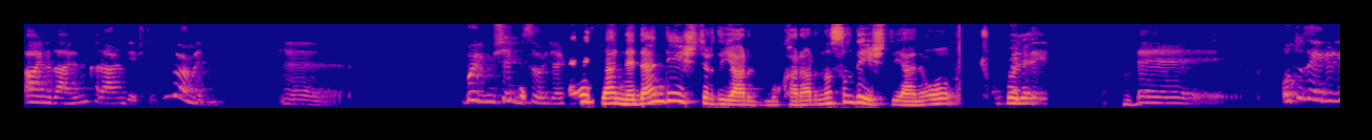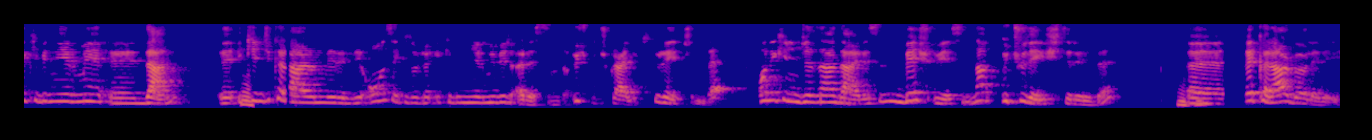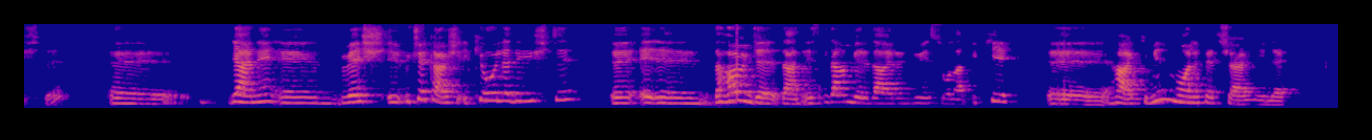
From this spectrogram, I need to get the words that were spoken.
aynı dairenin kararını değiştirdiğini görmedim. E, buyurun bir şey mi soracak? Evet yani neden değiştirdi yargı bu karar nasıl değişti yani o çok böyle e, 30 Eylül 2020'den e, ikinci kararın verildiği 18 Ocak 2021 arasında 3,5 aylık süre içinde 12. Ceza Dairesi'nin 5 üyesinden 3'ü değiştirildi. E, ve karar böyle değişti. E, yani 5 e, 3'e e, karşı 2 oyla değişti. E, e, daha önceden eskiden beri dairenin üyesi olan iki e, hakimin muhalefet şerhiyle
